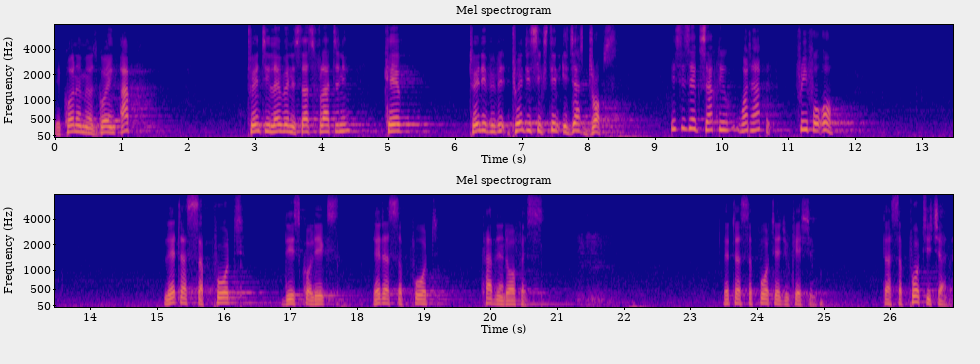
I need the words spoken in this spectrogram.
the economy was going up. 2011, it starts flattening. Curve. 2016, it just drops. This is exactly what happened. Free for all. Let us support these colleagues. Let us support cabinet office. Let us support education. Let us support each other.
